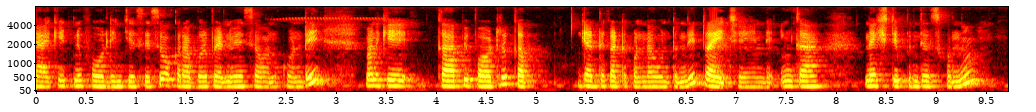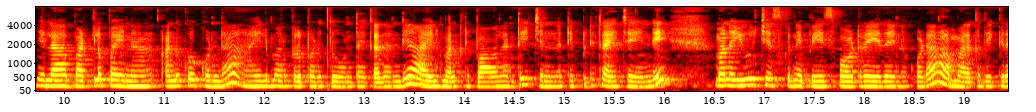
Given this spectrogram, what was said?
ప్యాకెట్ని ఫోల్డింగ్ చేసేసి ఒక రబ్బర్ పెన్ వేసాం అనుకోండి మనకి కాఫీ పౌడర్ కప్ గడ్డ కట్టకుండా ఉంటుంది. ట్రై చేయండి. ఇంకా నెక్స్ట్ టిప్ని తెలుసుకుందాం. ఇలా బట్టల పైన అనుకోకుండా ఆయిల్ మార్కులు పడుతూ ఉంటాయి కదండి. ఆయిల్ మార్కులు పోవాలంటే ఈ చిన్న టిప్ని ట్రై చేయండి. మనం యూజ్ చేసుకునే ఫేస్ పౌడర్ ఏదైనా కూడా ఆ మరక దగ్గర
